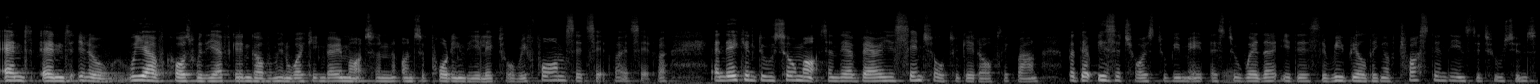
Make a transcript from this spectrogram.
and, and, you know, we are, of course, with the Afghan government working very much on, on supporting the electoral reforms, etc., etc. And they can do so much, and they're very essential to get off the ground. But there is a choice to be made as to whether it is the rebuilding of trust in the institutions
